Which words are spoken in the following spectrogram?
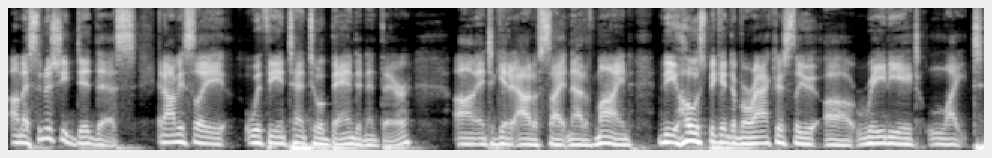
um, as soon as she did this, and obviously with the intent to abandon it there uh, and to get it out of sight and out of mind, the host began to miraculously uh, radiate light.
